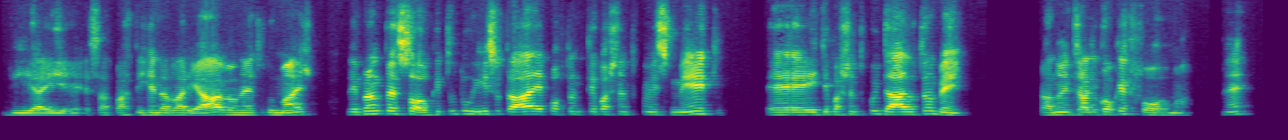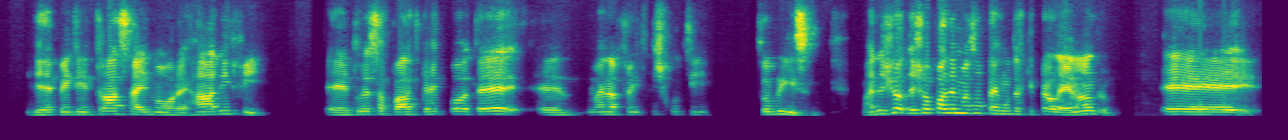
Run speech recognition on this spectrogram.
de aí essa parte de renda variável, né, tudo mais. Lembrando, pessoal, que tudo isso tá é importante ter bastante conhecimento, é, e ter bastante cuidado também, para não entrar de qualquer forma, né? E de repente entrar, sair na hora errada, enfim. É, toda essa parte que a gente pode até é, mais na frente discutir sobre isso. Mas deixa, deixa eu fazer mais uma pergunta aqui para Leandro. É,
